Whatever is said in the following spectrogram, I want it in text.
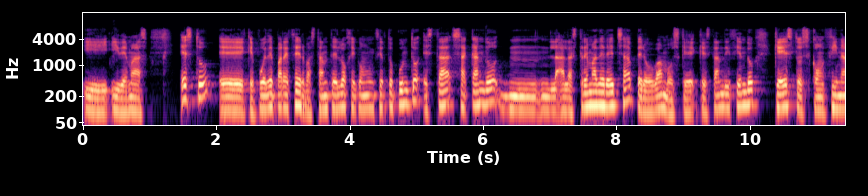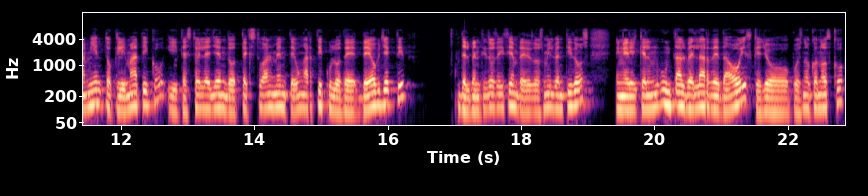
y demás. Esto, eh, que puede parecer bastante lógico en un cierto punto, está sacando mm, a la extrema derecha, pero vamos, que, que, están diciendo que esto es confinamiento climático, y te estoy leyendo textualmente un artículo de, de Objective, del 22 de diciembre de 2022, en el que un tal Velarde Daoiz, que yo pues no conozco,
